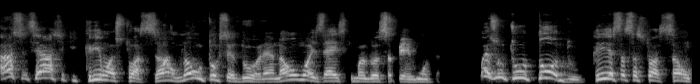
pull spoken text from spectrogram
você acha que cria uma situação, não o torcedor, né, não o Moisés que mandou essa pergunta, mas um todo cria essa situação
